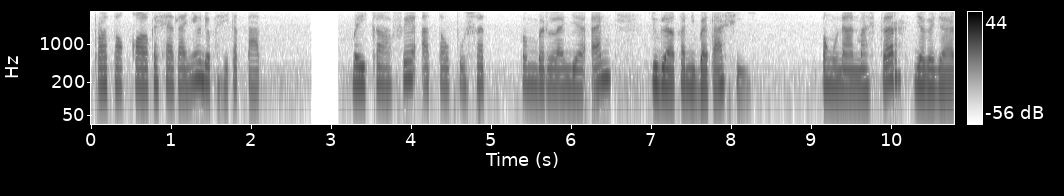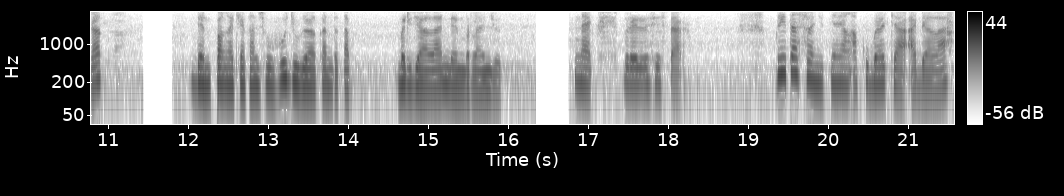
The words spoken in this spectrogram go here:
Protokol kesehatannya udah pasti ketat. Baik kafe atau pusat pemberlanjaan juga akan dibatasi. Penggunaan masker, jaga jarak, dan pengecekan suhu juga akan tetap berjalan dan berlanjut. Next, brother sister. Berita selanjutnya yang aku baca adalah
